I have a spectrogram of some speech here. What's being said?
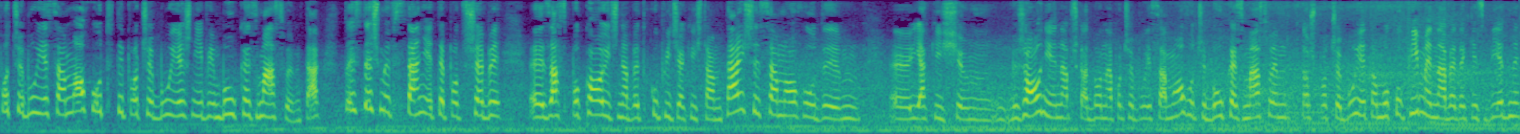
potrzebuję samochód, ty potrzebujesz, nie wiem, bułkę z masłem, tak? To jesteśmy w stanie te potrzeby e, zaspokoić, nawet kupić jakiś tam tańszy samochód, e, jakiś żonie na przykład, bo ona potrzebuje samochód, czy bułkę z masłem ktoś potrzebuje, to mu kupimy nawet jak jest biedny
